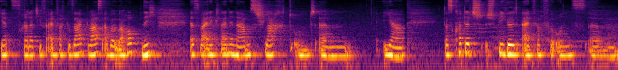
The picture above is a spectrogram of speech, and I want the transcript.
jetzt relativ einfach gesagt, war es aber überhaupt nicht. Es war eine kleine Namensschlacht und ähm, ja, das Cottage spiegelt einfach für uns ähm,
